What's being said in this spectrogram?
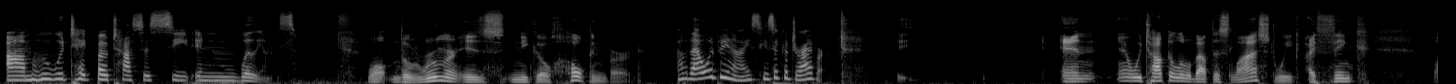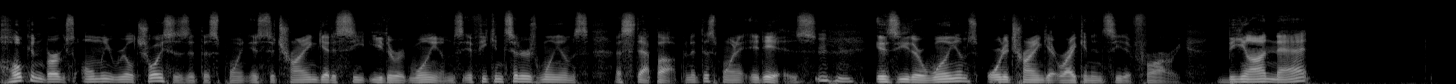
um, who would take Bottas's seat in Williams? Well, the rumor is Nico Hulkenberg. Oh, that would be nice. He's a good driver. And you know, we talked a little about this last week. I think Hulkenberg's only real choices at this point is to try and get a seat either at Williams, if he considers Williams a step up, and at this point it is, is either Williams or to try and get Raikkonen's seat at Ferrari. Beyond that,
